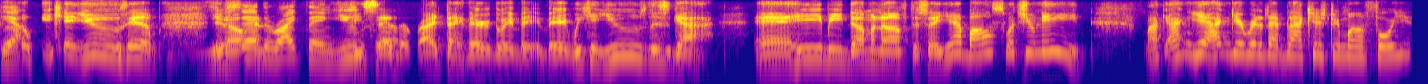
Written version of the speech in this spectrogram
Yeah, we can use him. You, you know, said and the right thing. Use he him. said the right thing. There, they, they, they, we can use this guy and he be dumb enough to say, "Yeah, boss, what you need? I, I can, yeah, I can get rid of that Black History Month for you."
